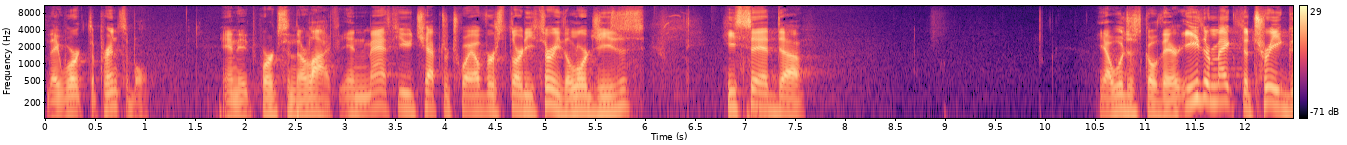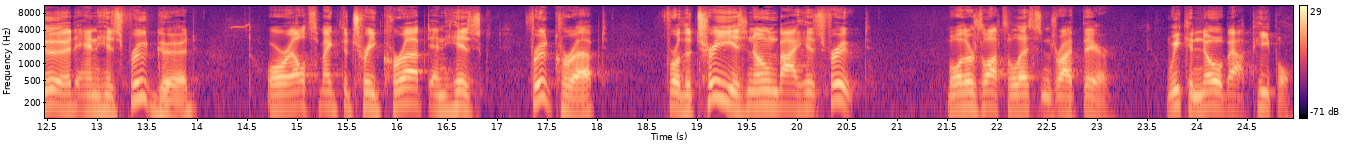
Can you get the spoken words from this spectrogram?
They work the principle and it works in their life. In Matthew chapter 12, verse 33, the Lord Jesus, he said, uh, yeah, we'll just go there. Either make the tree good and his fruit good, or else make the tree corrupt and his fruit corrupt, for the tree is known by his fruit. Well, there's lots of lessons right there. We can know about people,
